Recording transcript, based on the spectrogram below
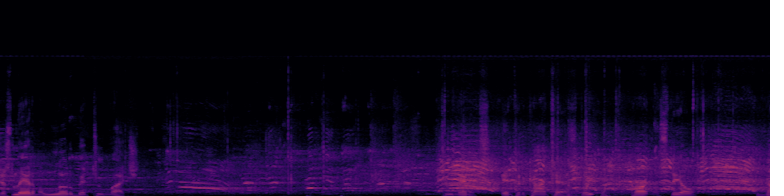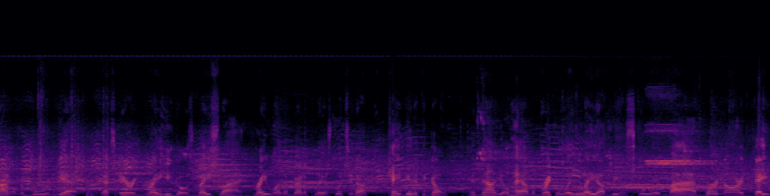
Just led him a little bit too much. Two minutes into the contest. Three Cardinals still not on the board yet. That's Eric Gray. He goes baseline. Gray, one of the better players, puts it up. Can't get it to go. And now you'll have a breakaway layup being scored by Bernard Davis.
